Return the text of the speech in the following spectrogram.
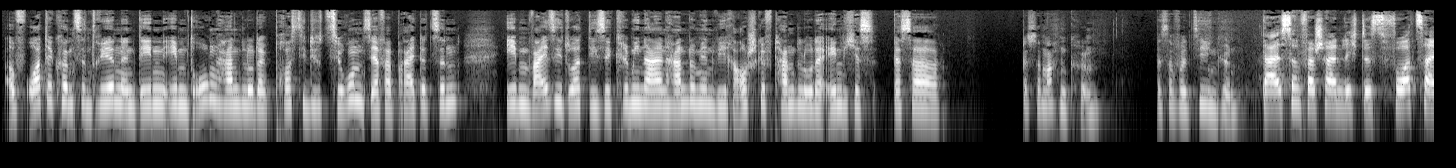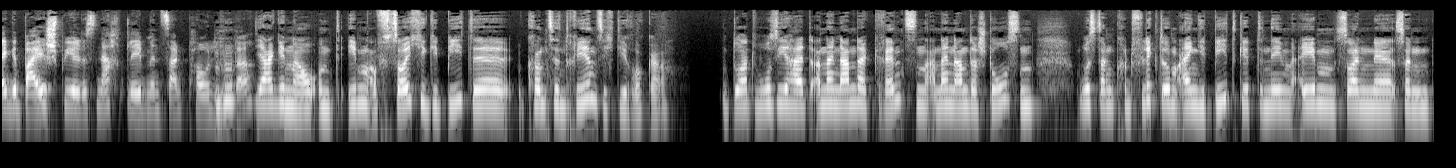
auf Orte konzentrieren, in denen eben Drogenhandel oder Prostitution sehr verbreitet sind, eben weil sie dort diese kriminalen Handlungen wie Rauschgifthandel oder ähnliches besser, besser machen können besser vollziehen können. Da ist dann wahrscheinlich das Vorzeigebeispiel des Nachtlebens in St. Pauli, mhm. oder? Ja, genau. Und eben auf solche Gebiete konzentrieren sich die Rocker. Und dort, wo sie halt aneinander grenzen, aneinander stoßen, wo es dann Konflikte um ein Gebiet gibt, in dem eben so, eine, so ein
